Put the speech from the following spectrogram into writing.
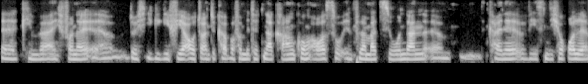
äh, gehen wir eigentlich von einer äh, durch IgG4-Autoantikörper vermittelten Erkrankung aus, wo Inflammation dann äh, keine wesentliche Rolle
